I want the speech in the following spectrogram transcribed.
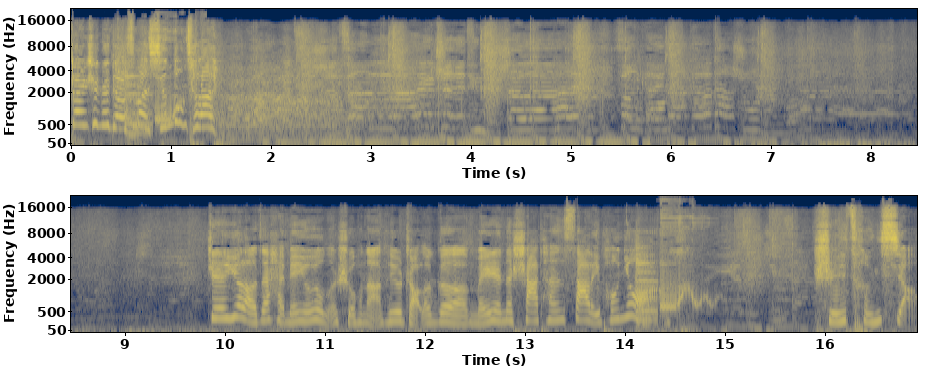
单身的屌丝们行动起来！这月老在海边游泳的时候呢，他就找了个没人的沙滩撒了一泡尿啊。谁曾想，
